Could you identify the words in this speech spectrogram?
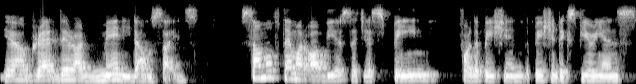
Yeah, Brad, there are many downsides. Some of them are obvious, such as pain for the patient, the patient experience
